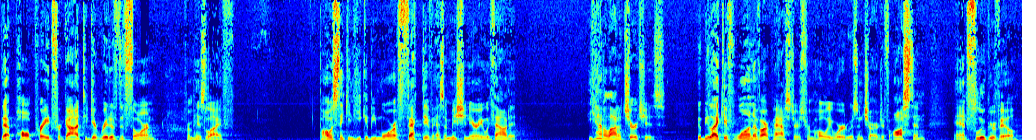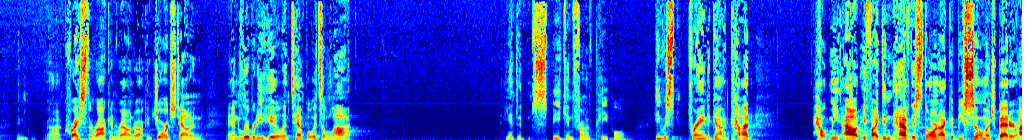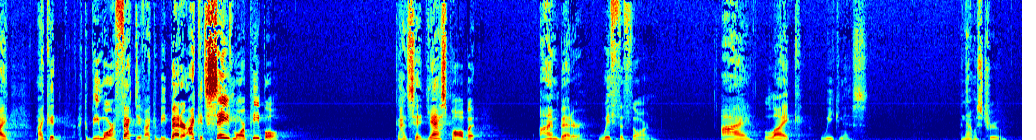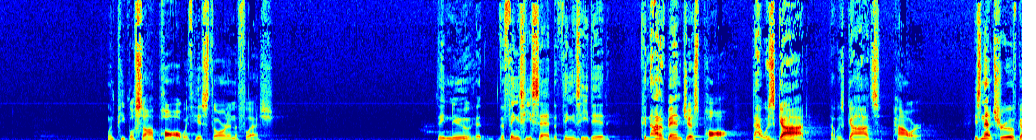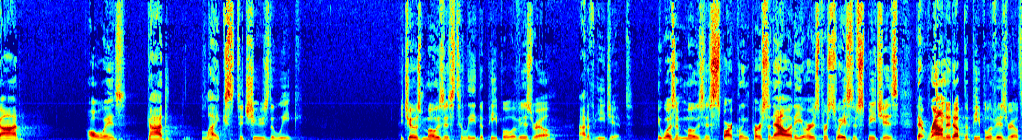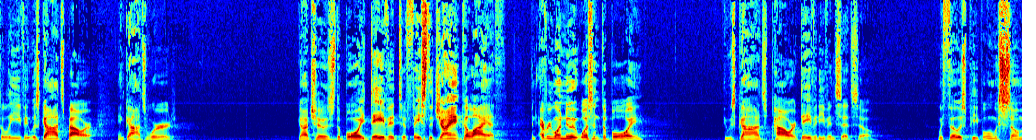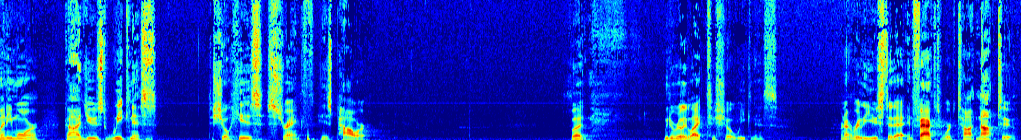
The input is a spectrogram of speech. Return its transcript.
that Paul prayed for God to get rid of the thorn from his life. Paul was thinking he could be more effective as a missionary without it. He had a lot of churches. It would be like if one of our pastors from Holy Word was in charge of Austin and Pflugerville and uh, Christ the Rock and Round Rock and Georgetown and, and Liberty Hill and Temple. It's a lot. He had to speak in front of people. He was praying to God, God, help me out. If I didn't have this thorn, I could be so much better. I, I could I could be more effective. I could be better. I could save more people. God said, Yes, Paul, but I'm better with the thorn. I like weakness. And that was true. When people saw Paul with his thorn in the flesh, they knew that the things he said, the things he did, could not have been just Paul. That was God. That was God's power. Isn't that true of God? Always. God likes to choose the weak. He chose Moses to lead the people of Israel out of Egypt. It wasn't Moses' sparkling personality or his persuasive speeches that rounded up the people of Israel to leave. It was God's power and God's word. God chose the boy David to face the giant Goliath. And everyone knew it wasn't the boy, it was God's power. David even said so. With those people and with so many more, God used weakness to show his strength, his power. But we don't really like to show weakness. We're not really used to that. In fact, we're taught not to.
